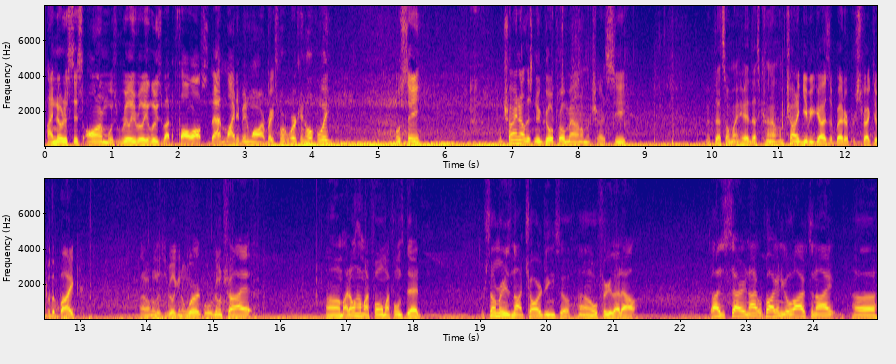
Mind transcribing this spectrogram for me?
I noticed this arm was really, really loose, about to fall off. So that might have been why my brakes weren't working, hopefully. We'll see. We're trying out this new GoPro mount. I'm gonna try to see if that's on my head. That's kind of, I'm trying to give you guys a better perspective of the bike. I don't know if this is really gonna work, but we're gonna try it. Um, I don't have my phone, my phone's dead. For some reason, it's not charging, so know, we'll figure that out. Guys, it's Saturday night. We're probably gonna go live tonight. Uh, I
